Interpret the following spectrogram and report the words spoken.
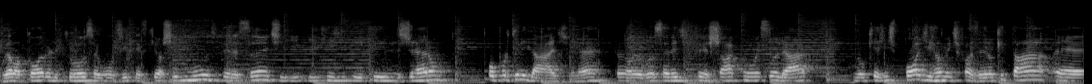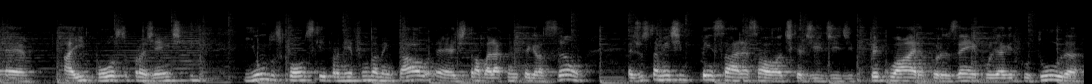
o relatório ele trouxe alguns itens que eu achei muito interessante e, e que, e que eles geram oportunidade, né? Então eu gostaria de fechar com esse olhar no que a gente pode realmente fazer, no que está é, aí posto para gente. E um dos pontos que para mim é fundamental é, de trabalhar com integração é justamente pensar nessa ótica de, de, de, pecuária, por exemplo, e agricultura.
